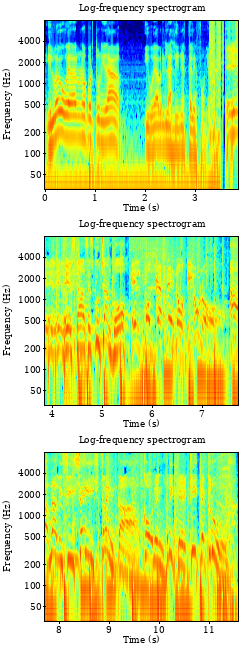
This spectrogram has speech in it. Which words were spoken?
Y luego voy a dar una oportunidad y voy a abrir las líneas telefónicas. Eh, estás escuchando el podcast de Noti1. Análisis 630 con Enrique Quique Cruz.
